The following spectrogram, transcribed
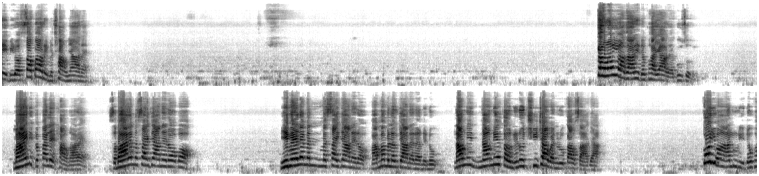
နေပြီးတော့စောက်ပေါက်တွေမချောင်ကြနဲ့ ကောင်းလုံးရွာသားတွေဒုက္ခရတယ်အခုဆိုရင်မိုင်းတွေပပတ်လက်ထောင်ထားတယ်စပားလည်းမဆိုင်ကြနဲ့တော့ပေါ့မြေပဲလည်းမမဆိုင်ကြနဲ့တော့ဘာမှမလုပ်ကြနဲ့တော့နင်တို့နောက်နေ့နောက်နေ့တော့နင်တို့ချီးချောက်ပဲနင်တို့ကောက်စားကြကိုယ့်ရွာအလူတွေဒုက္ခ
